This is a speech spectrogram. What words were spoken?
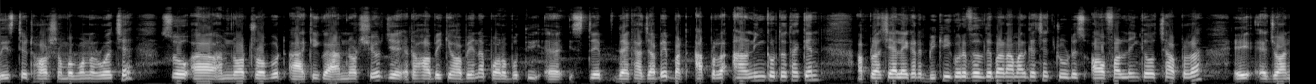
লিস্টেড হওয়ার সম্ভাবনা রয়েছে। So I am not robot কি আই এম নট শিওর যে এটা হবে কি হবে না, পরবর্তী স্টেপ দেখা যাবে। বাট আপনারা আর্নিং করতে থাকেন, আপনারা চাইলে এখানে বিক্রি করে ফেলতে পারেন আমার কাছে। টু ডেস অফার লিঙ্কে হচ্ছে আপনারা এই জয়েন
